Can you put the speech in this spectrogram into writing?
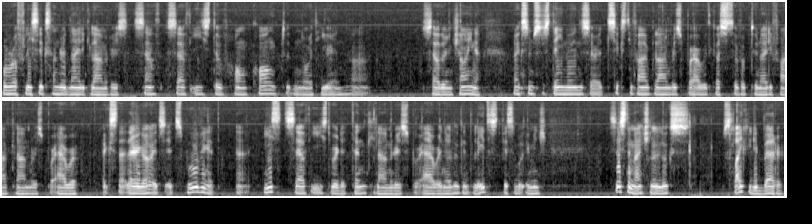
or roughly 690 kilometers south southeast of Hong Kong to the north here in uh, southern China. Maximum sustained winds are at 65 kilometers per hour with gusts of up to 95 kilometers per hour. There you go. It's it's moving at uh, east southeastward at 10 kilometers per hour. Now look at the latest visible image. System actually looks slightly better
